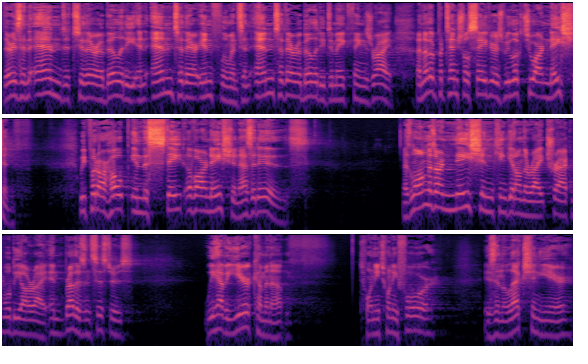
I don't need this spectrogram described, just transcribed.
There is an end to their ability, an end to their influence, an end to their ability to make things right. Another potential savior is we look to our nation. We put our hope in the state of our nation as it is. As long as our nation can get on the right track, we'll be all right. And, brothers and sisters, we have a year coming up, 2024. is an election year,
